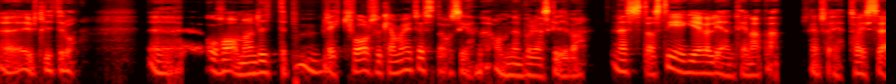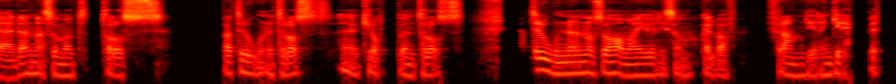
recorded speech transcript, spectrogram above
eh, ut lite då. Eh, och har man lite bläck kvar så kan man ju testa och se om den börjar skriva. Nästa steg är väl egentligen att, att säga, ta isär den, alltså man tar loss patroner tar loss, eh, kroppen tar loss patronen och så har man ju liksom själva framdelen, greppet.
